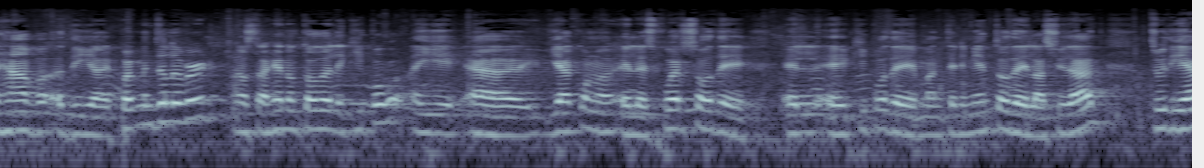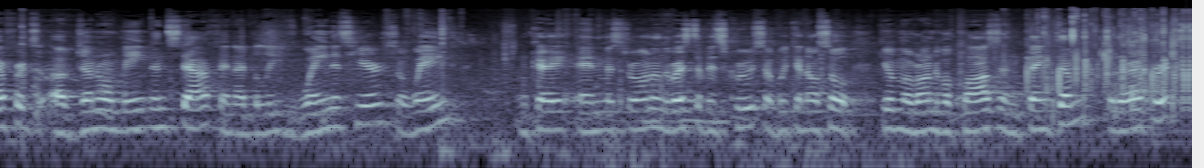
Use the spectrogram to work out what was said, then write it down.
have uh, the equipment delivered. Nos trajeron todo el equipo y uh, ya con el esfuerzo de el equipo de mantenimiento de la ciudad, through the efforts of general maintenance staff, and I believe Wayne is here. So Wayne, okay, and Mr. Owen and the rest of his crew. So if we can also give them a round of applause and thank them for their efforts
